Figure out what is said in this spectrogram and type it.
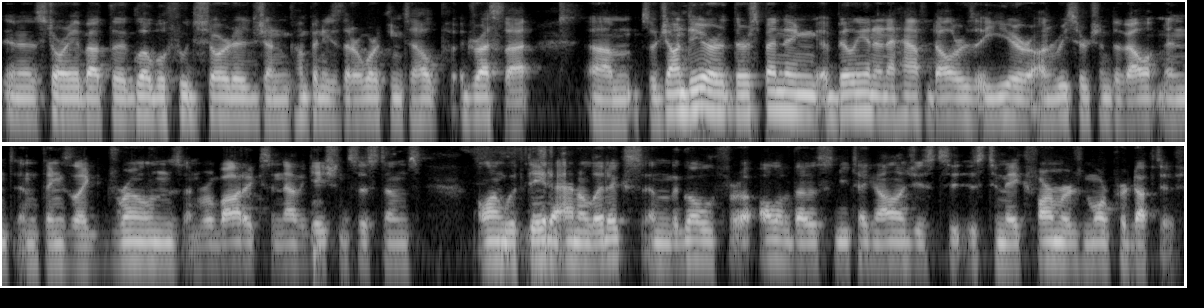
in a story about the global food shortage and companies that are working to help address that. Um, so John Deere, they're spending a billion and a half dollars a year on research and development and things like drones and robotics and navigation systems, along with data analytics. And the goal for all of those new technologies to, is to make farmers more productive.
